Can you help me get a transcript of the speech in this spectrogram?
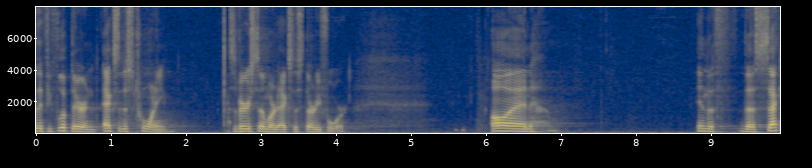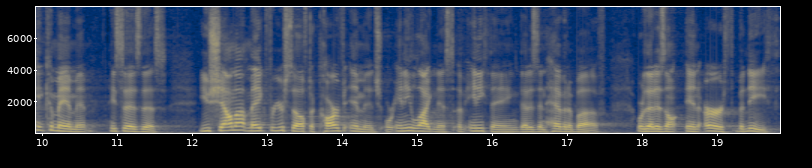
If you flip there in Exodus 20, it's very similar to Exodus 34. On in the, the second commandment, he says this You shall not make for yourself a carved image or any likeness of anything that is in heaven above, or that is on, in earth beneath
